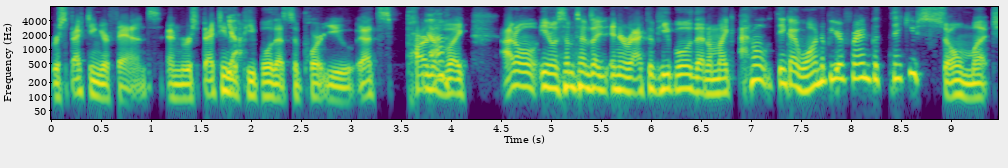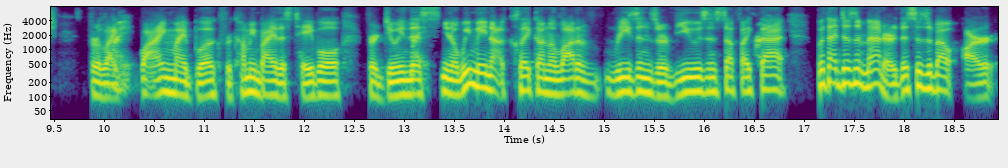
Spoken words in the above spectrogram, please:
respecting your fans and respecting Yeah. the people that support you. That's part Yeah. of like, I don't, you know, sometimes I interact with people that I'm like, I don't think I want to be your friend, but thank you so much for like Right. buying my book, for coming by this table, for doing Right. this. You know, we may not click on a lot of reasons or views and stuff like that, but that doesn't matter. This is about art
